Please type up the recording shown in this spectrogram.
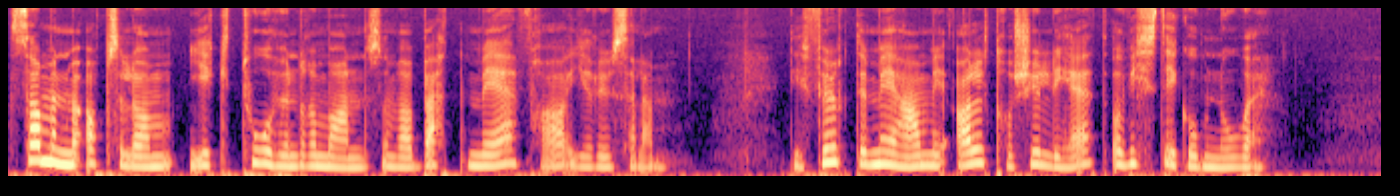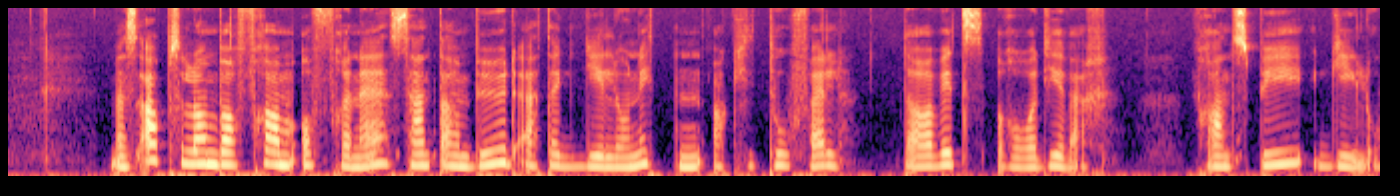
Sammen med Absalom gikk 200 mann som var bedt med fra Jerusalem. De fulgte med ham i all troskyldighet og visste ikke om noe. Mens Absalom bar fram ofrene, sendte han bud etter gilonitten Akitofel, Davids rådgiver, fra hans by Gilo.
